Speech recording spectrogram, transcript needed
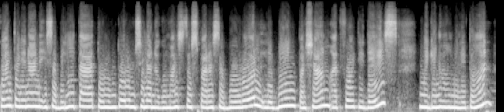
Kwento ni Nanay Isabelita, tulong-tulong sila na gumastos para sa burol, libing, pasyam at 40 days ni Ginoong Militon.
